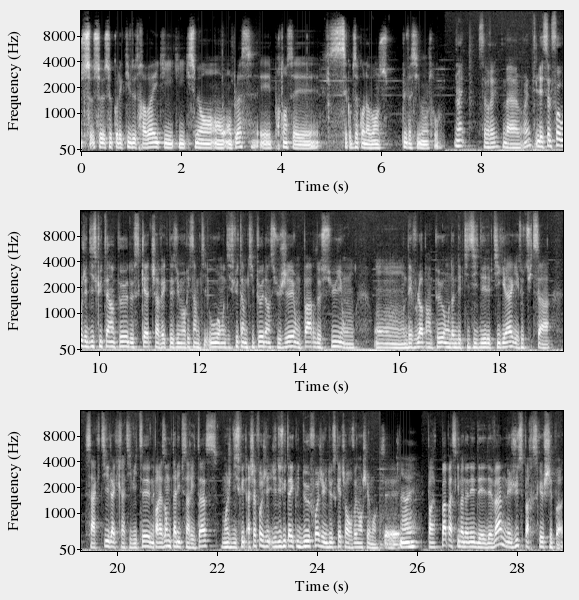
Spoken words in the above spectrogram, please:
ce, collectif de travail qui, qui, se met en, place. Et pourtant, c'est comme ça qu'on avance plus facilement, je trouve. Ouais, c'est vrai. Bah. Les seules fois où j'ai discuté un peu de sketch avec des humoristes, un petit, où on discute un petit peu d'un sujet, on part dessus, on, on développe un peu, on donne des petites idées, des petits gags, et tout de suite ça, ça active la créativité. Par exemple, Talib Saritas, moi je discute, à chaque fois que j'ai discuté avec lui deux fois, j'ai eu deux sketchs en revenant chez moi. Ouais. Pas, pas, parce qu'il m'a donné des, des, vannes, mais juste parce que je sais pas,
